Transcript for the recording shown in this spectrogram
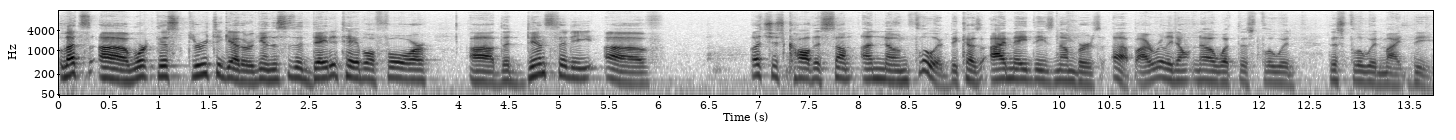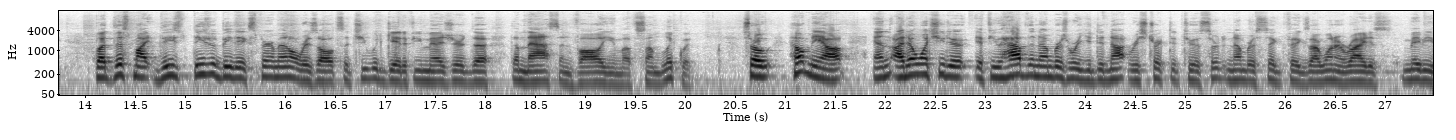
Let's uh, work this through together. Again, this is a data table for uh, the density of, let's just call this some unknown fluid because I made these numbers up. I really don't know what this fluid, this fluid might be. But this might, these, these would be the experimental results that you would get if you measured the, the mass and volume of some liquid. So help me out. And I don't want you to, if you have the numbers where you did not restrict it to a certain number of sig figs, I want to write is maybe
